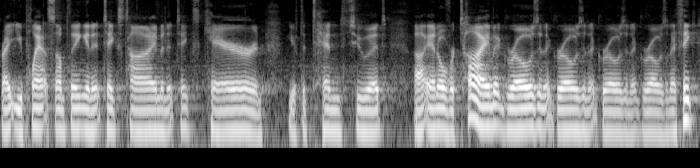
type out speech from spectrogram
right? You plant something and it takes time and it takes care and you have to tend to it. Uh, and over time, it grows and it grows and it grows and it grows. And I think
